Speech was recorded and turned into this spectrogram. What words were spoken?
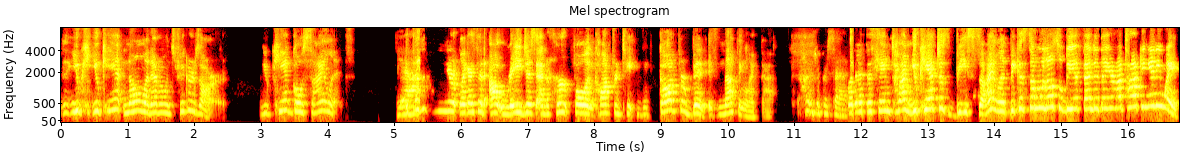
you you can't know what everyone's triggers are you can't go silent Yeah. it doesn't mean you're like i said outrageous and hurtful and confrontating god forbid it's nothing like that 100%. but at the same time, you can't just be silent because someone else will be offended that you're not talking anyway.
